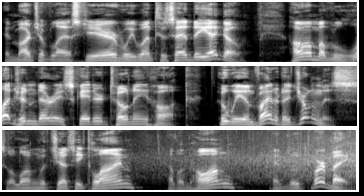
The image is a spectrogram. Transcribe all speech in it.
In March of last year, we went to San Diego, home of legendary skater Tony Hawk, who we invited to join us, along with Jessi Klein, Helen Hong, and Luke Burbank.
